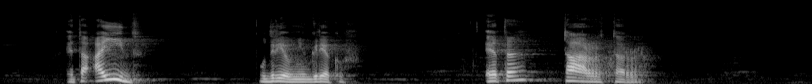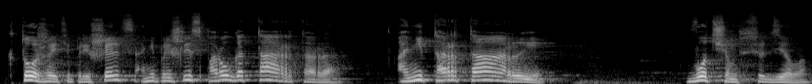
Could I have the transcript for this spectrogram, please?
– это аид у древних греков. Это тартар. Кто же эти пришельцы? Они пришли с порога Тартара. Они тартары. Вот в чем все дело.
